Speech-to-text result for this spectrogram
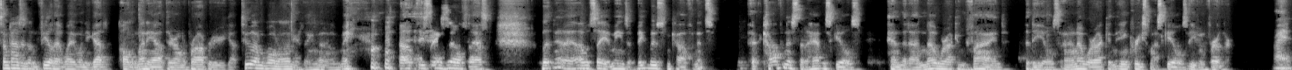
sometimes it doesn't feel that way when you got all the money out there on the property, or you got two of them going on. You're thinking, oh man, these things sell fast. But uh, I would say it means a big boost in confidence, uh, confidence that I have the skills and that I know where I can find the deals and I know where I can increase my skills even further. Right.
